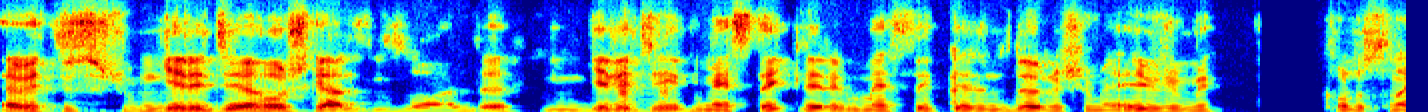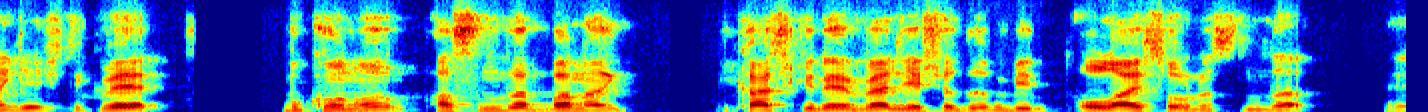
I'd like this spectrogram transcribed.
Evet Yusuf'cum, geleceğe hoş geldiniz o halde. Geleceğin meslekleri, mesleklerin dönüşümü, evrimi konusuna geçtik ve bu konu aslında bana birkaç gün evvel yaşadığım bir olay sonrasında e,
